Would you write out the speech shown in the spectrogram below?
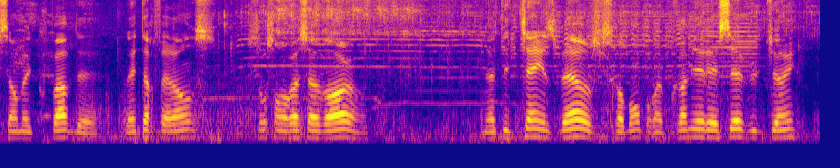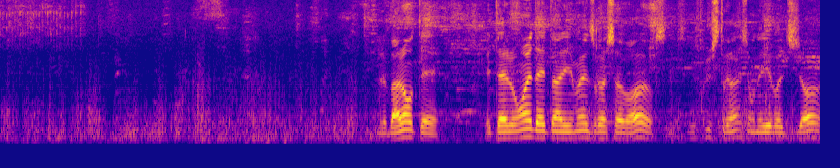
Qui semble être coupable d'interférence sur son receveur. Noté de 15 verges, qui sera bon pour un premier essai Vulcain. Le ballon était, était loin d'être dans les mains du receveur. C'est frustrant si on est voltigeurs.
